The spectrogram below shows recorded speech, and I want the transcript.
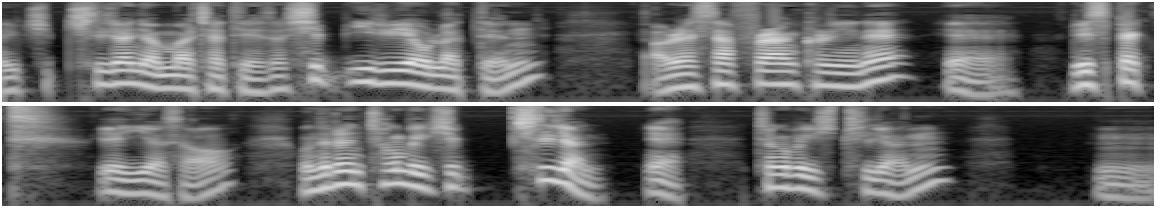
67년 연말 차트에서 11위에 올랐던 어레사 프랑클린의 예, Respect에 이어서 오늘은 1967년 예, 1967년 음,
